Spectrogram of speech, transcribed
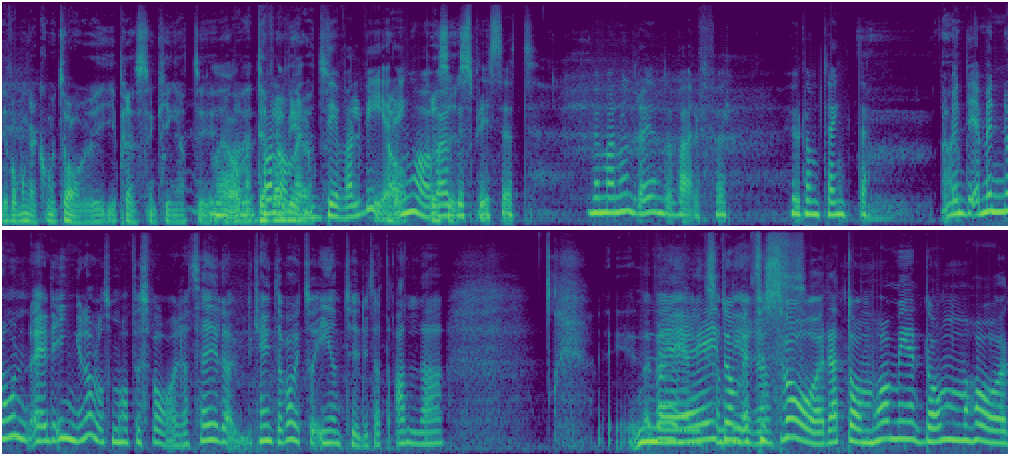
det var många kommentarer i pressen kring att det Ja, hade man talar om en devalverat. devalvering Ja, av precis. Augustpriset. Men man undrar ju ändå varför. Hur de tänkte. Men, det, men någon, är det ingen av dem som har försvarat sig? Det kan ju inte ha varit så entydigt att alla... Nej, liksom de är deras- försvarat. De har, med, de har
